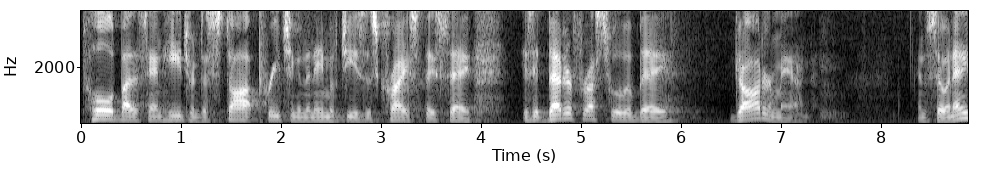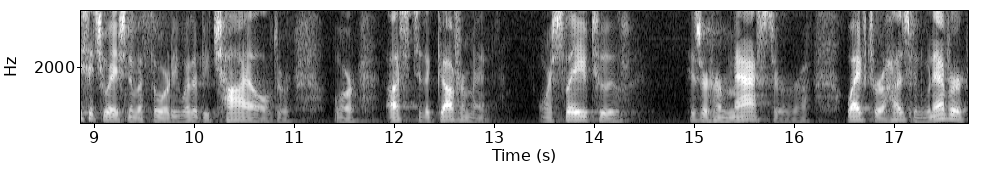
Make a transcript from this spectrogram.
told by the Sanhedrin to stop preaching in the name of Jesus Christ, they say, Is it better for us to obey God or man? And so, in any situation of authority, whether it be child or, or us to the government, or slave to his or her master, or a wife to her husband, whenever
